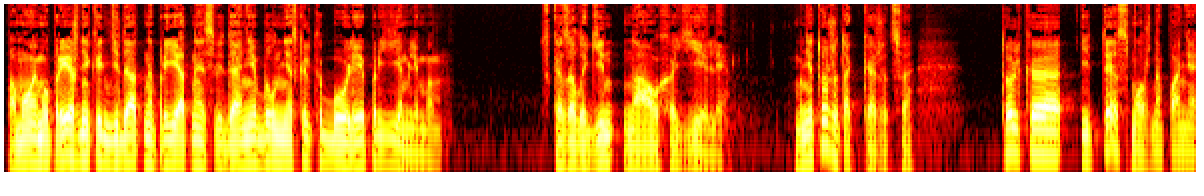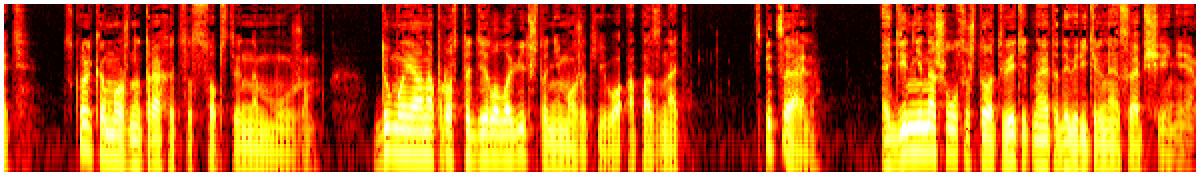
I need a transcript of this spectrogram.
По-моему, прежний кандидат на приятное свидание был несколько более приемлемым. Сказал Эгин на ухо еле. Мне тоже так кажется. Только и Тесс можно понять. Сколько можно трахаться с собственным мужем? Думаю, она просто делала вид, что не может его опознать. Специально. Эгин не нашелся, что ответить на это доверительное сообщение.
